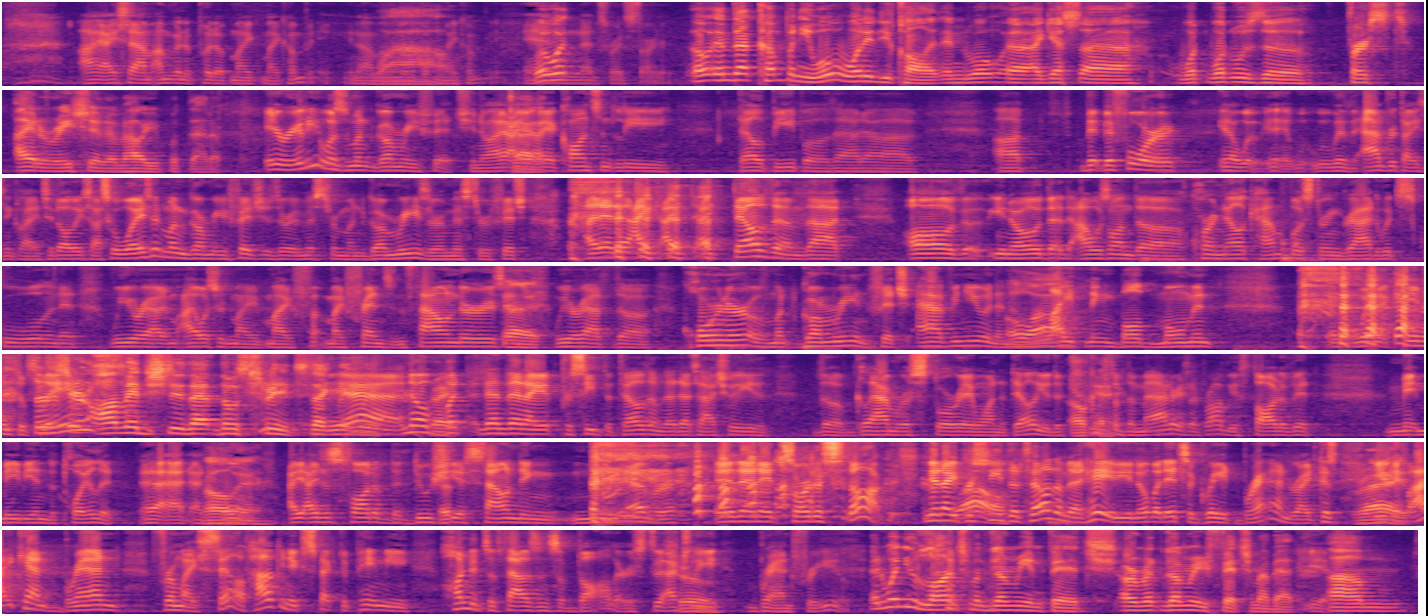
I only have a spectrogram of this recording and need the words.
I, I said I'm, I'm going to put up my, my company. You know, I'm, going to put up my company, and Well, what- that's where it started. Oh, in that company, what, what did you call it? And what, uh, I guess uh, what what was the first iteration of how you put that up? It really was Montgomery Fitch. You know, I, I, I constantly tell people that uh, uh, b- before, you know, w- w- with advertising clients, you'd always ask, well, why is it Montgomery Fitch? Is there a Mr. Montgomery? Is there a Mr. Fitch? And then I, I, I tell them that, oh, the, you know, that I was on the Cornell campus during graduate school, and then we were at, I was with my, my, my friends and founders, and Right. we were at the corner of Montgomery and Fitch Avenue, and then Oh, a wow. lightning bulb moment. when it came into So place. it's your homage to that those streets, technically. Yeah, no, Right. but then then I proceed to tell them that that's actually the glamorous story I want to tell you. The truth Okay. of the matter is, I probably thought of it may, maybe in the toilet uh, at, at Oh, home. yeah. I, I just thought of the douchiest sounding name ever, and then it sort of stuck. Then I Wow. proceed to tell them that, hey, you know, but it's a great brand, right? Because Right. if I can't brand for myself, how can you expect to pay me hundreds of thousands of dollars to actually True. brand for you? And when you launched Montgomery and Fitch, or Montgomery Fitch, my bad. Yeah. Um,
